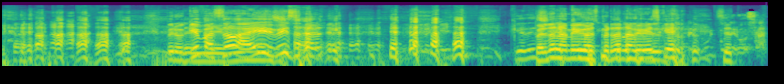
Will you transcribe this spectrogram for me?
pero Le ¿qué pasó ahí? mensaje. ¿Qué decía Perdón amigos, perdón amigos, es que poderosa.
